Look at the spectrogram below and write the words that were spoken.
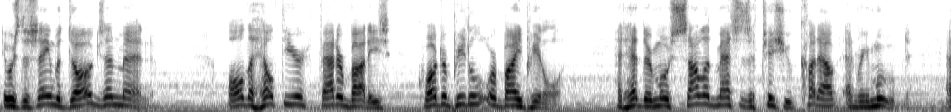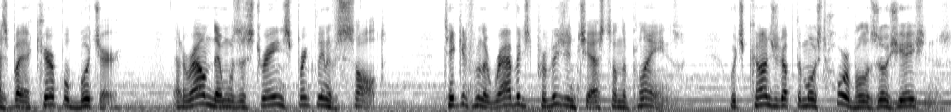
It was the same with dogs and men. All the healthier, fatter bodies, quadrupedal or bipedal, had had their most solid masses of tissue cut out and removed, as by a careful butcher, and around them was a strange sprinkling of salt, taken from the ravaged provision chests on the plains, which conjured up the most horrible associations.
